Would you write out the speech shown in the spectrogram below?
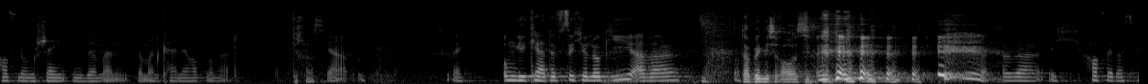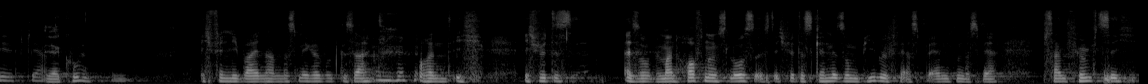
Hoffnung schenken, wenn man, wenn man keine Hoffnung hat. Krass. Ja, vielleicht umgekehrte Psychologie, aber. Da bin ich raus. aber ich hoffe, das hilft, ja. Ja, cool. Mhm. Ich finde, die beiden haben das mega gut gesagt. Und ich, ich würde das, also wenn man hoffnungslos ist, ich würde das gerne mit so einem Bibelvers beenden. Das wäre Psalm 50,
